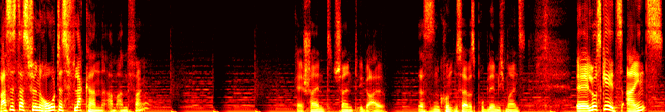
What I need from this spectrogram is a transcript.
Was ist das für ein rotes Flackern am Anfang? Okay, scheint, scheint egal. Das ist ein Kundenservice-Problem, nicht meins. Äh, los geht's. Eins,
